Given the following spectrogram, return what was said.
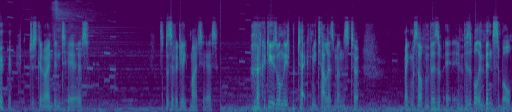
Just going to end in tears. Specifically, my tears. I could use one of these protect me talismans to make myself invisible, invisible, invincible,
